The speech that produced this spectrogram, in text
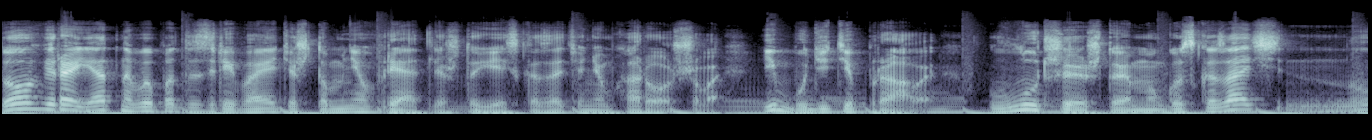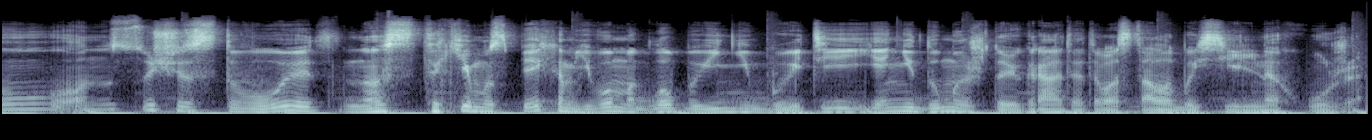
то вероятно вы подозреваете, что мне вряд ли что есть сказать о нем хорошего. И будете правы. Лучшее, что я могу сказать, ну, он существует, но с таким успехом его могло бы и не быть, и я не думаю, что игра от этого стала бы сильно хуже.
